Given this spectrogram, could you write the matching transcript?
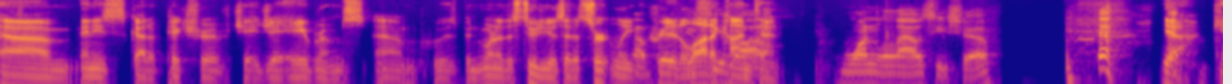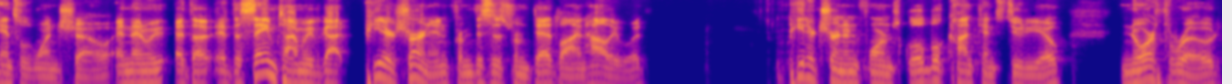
Um, and he's got a picture of J.J. Abrams, um, who has been one of the studios that has certainly Oh, created a lot of see a lot. content. One lousy show. Yeah, canceled one show, and then we at the at the same time we've got Peter Chernin from This Is from Deadline Hollywood. Peter Chernin forms global content studio North Road,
